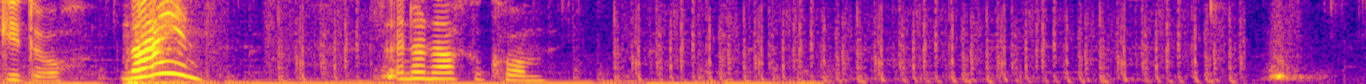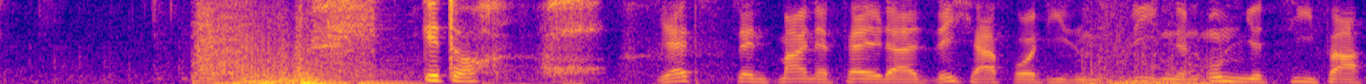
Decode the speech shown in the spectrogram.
Geht doch. Nein! Ist einer nachgekommen. Geht doch. Jetzt sind meine Felder sicher vor diesem fliegenden Ungeziefer.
